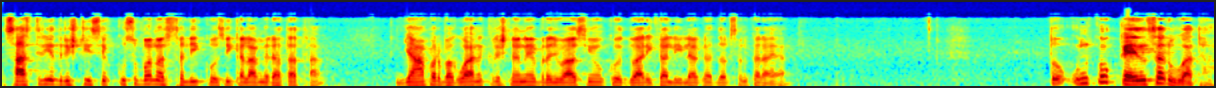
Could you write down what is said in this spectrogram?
शास्त्रीय दृष्टि से कुशबन स्थली कोसी कला में रहता था, जहाँ पर भगवान कृष्ण ने ब्रजवासियों को द्वारिका लीला का दर्शन कराया। तो उनको कैंसर हुआ था।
